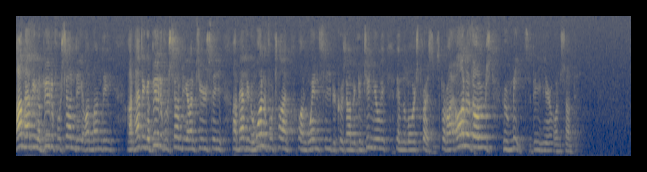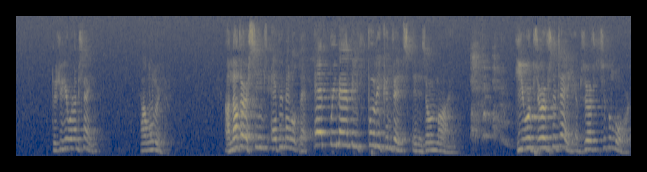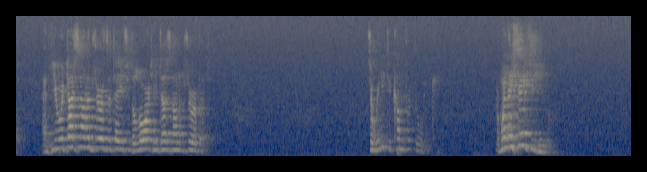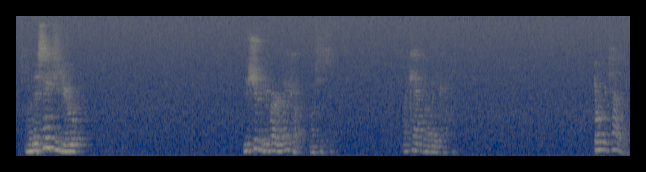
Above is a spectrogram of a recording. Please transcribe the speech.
I'm having a beautiful Sunday on Monday. I'm having a beautiful Sunday on Tuesday. I'm having a wonderful time on Wednesday because I'm continually in the Lord's presence. But I honor those who meet to be here on Sunday. Did you hear what I'm saying? Hallelujah. Another esteems every man, let every man be fully convinced in his own mind. He who observes the day observes it to the Lord. And he who does not observe the day to the Lord, he does not observe it. So we need to comfort the weak. And when they say to you, when they say to you, you shouldn't be wearing makeup, I should say. I can't wear makeup. Don't retaliate.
